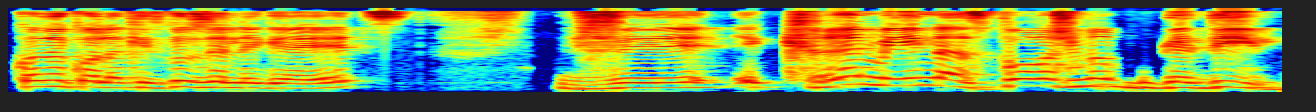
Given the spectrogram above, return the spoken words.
קודם כל הקסקוס זה לגהץ, וקרמין, אז פה רש"י אומר בגדים.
